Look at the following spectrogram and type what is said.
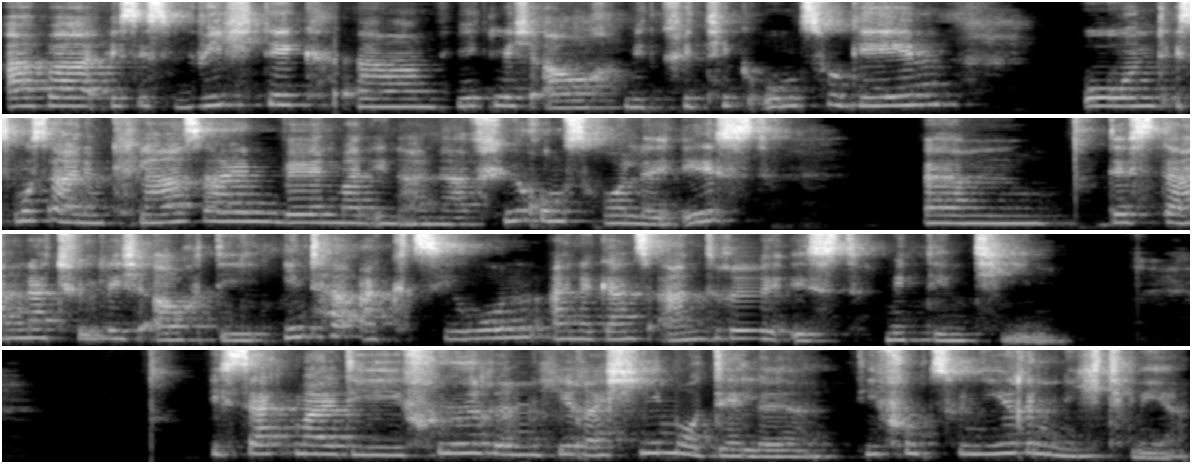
Aber es ist wichtig, äh, wirklich auch mit Kritik umzugehen. Und es muss einem klar sein, wenn man in einer Führungsrolle ist, ähm, dass dann natürlich auch die Interaktion eine ganz andere ist mit dem Team. Ich sag mal, die früheren Hierarchiemodelle, die funktionieren nicht mehr.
